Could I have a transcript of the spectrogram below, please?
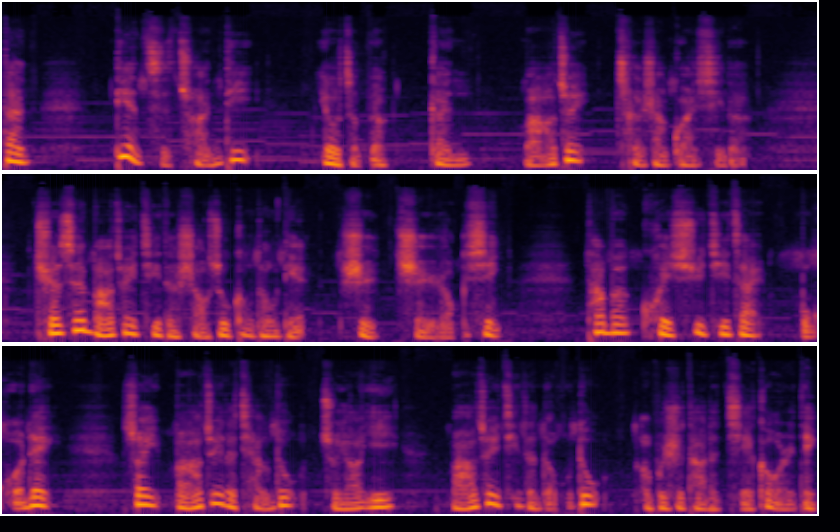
但电子传递又怎么跟麻醉扯上关系呢？全身麻醉剂的少数共同点是脂溶性，它们会蓄积在膜内，所以麻醉的强度主要依麻醉剂的浓度，而不是它的结构而定。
